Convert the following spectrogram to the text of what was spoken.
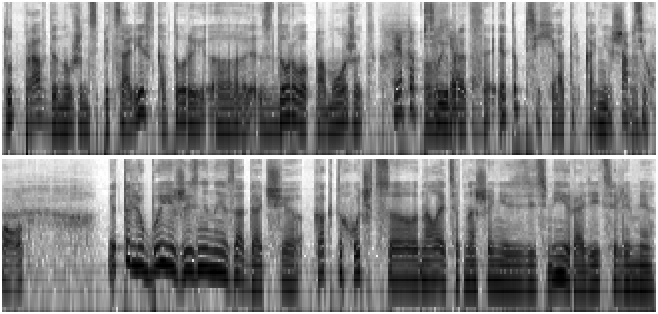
Тут, правда, нужен специалист, который э, здорово поможет Это выбраться. Это психиатр, конечно. А психолог? Это любые жизненные задачи. Как-то хочется наладить отношения с детьми и родителями.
